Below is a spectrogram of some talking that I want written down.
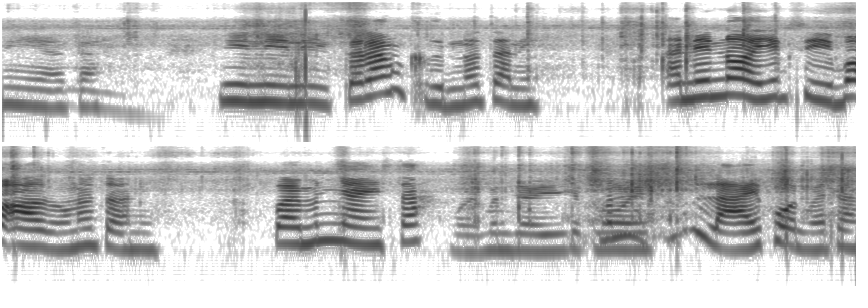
นี่อะจ้ะนี่นี่นี่กำลังขึ้นเนาะจ้ะนี่ อันนี้น้อยยังสี่บ่เอาหรอกเนาะจ้ะนี่ปล่อยมันใหญ่ซะไว้มันใหญ่จักหมันน่อยมันหลายผลไหมจ้ะ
